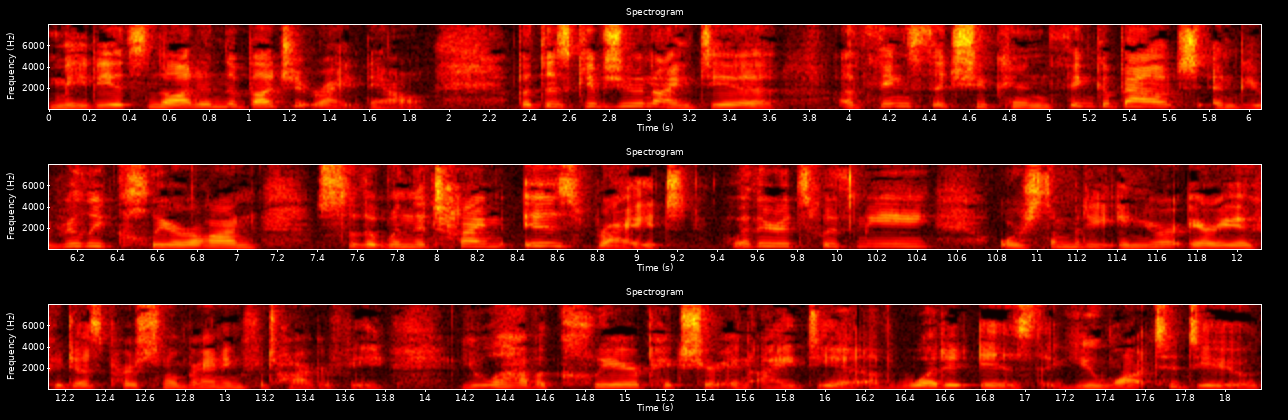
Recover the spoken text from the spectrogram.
Maybe it's not in the budget right now. But this gives you an idea of things that you can think about and be really clear on so that when the time is right, whether it's with me or somebody in your area who does personal branding photography, you will have a clear picture and idea of what it is that you want to do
